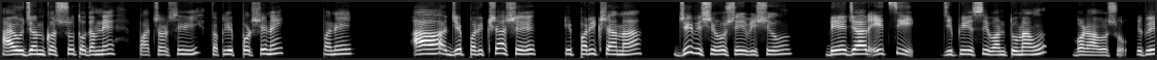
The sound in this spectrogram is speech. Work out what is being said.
આયોજન કરશો તો તમને પાછળથી તકલીફ પડશે નહીં. અને આ જે પરીક્ષા છે, એ પરીક્ષામાં જે વિષયો છે, એ વિષયો બે હજાર એકથી જીપીએસસી વન ટુમાં હું ભણાવો છું. એટલે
